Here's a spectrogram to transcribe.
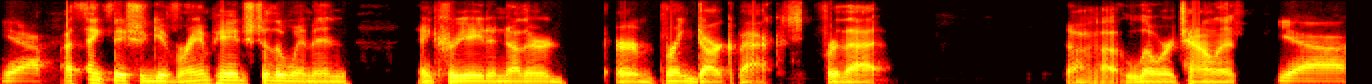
Yeah. I think they should give Rampage to the women and create another or bring Dark back for that uh, lower talent. Yeah,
